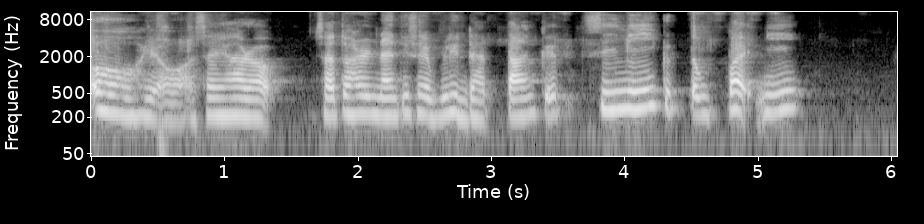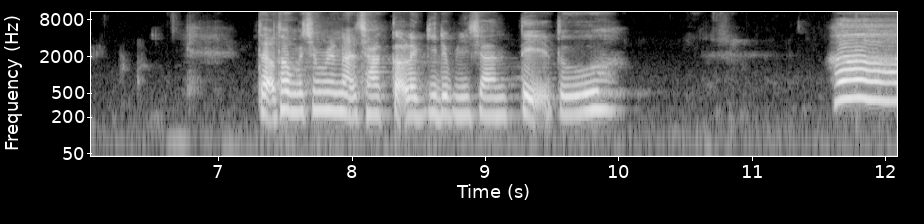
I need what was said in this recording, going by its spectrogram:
Oh, ya Allah. Saya harap satu hari nanti saya boleh datang ke sini, ke tempat ni. Tak tahu macam mana nak cakap lagi dia punya cantik tu. Ha.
